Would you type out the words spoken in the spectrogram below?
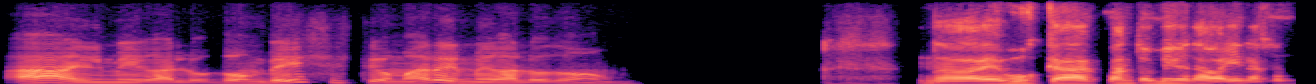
Ah, el megalodón, ¿ves? Este Omar, el megalodón. No, a ver, busca cuánto mide una ballena azul.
